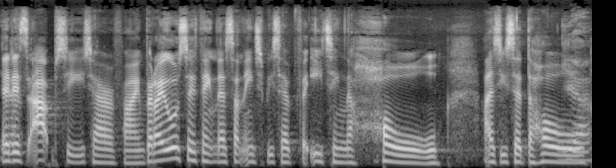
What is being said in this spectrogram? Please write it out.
It is absolutely terrifying. But I also think there's something to be said for eating the whole, as you said, the whole Yeah.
